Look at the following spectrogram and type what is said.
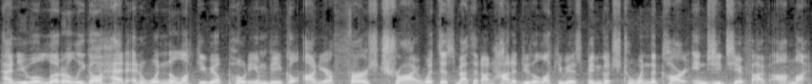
And you will literally go ahead and win the Lucky Wheel Podium vehicle on your first try try with this method on how to do the Lucky Wheel spin glitch to win the car in GTA 5 Online.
